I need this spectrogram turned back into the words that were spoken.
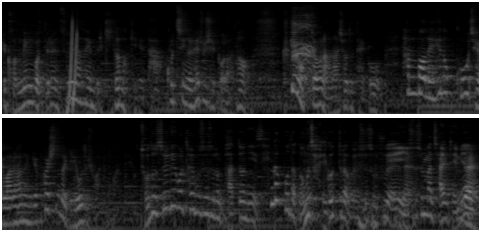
그 걷는 것들은 수의사 선생님들이 기가 막히게 다 코칭을 해주실 거라서 크게 걱정을 안 하셔도 되고 한 번에 해놓고 재활을 하는 게 훨씬 더 예후도 좋았던 것 같아요. 저도 슬개골 탈구 수술은 봤더니 생각보다 너무 잘 걷더라고요. 수술 후에 이 네. 수술만 잘 되면 네.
